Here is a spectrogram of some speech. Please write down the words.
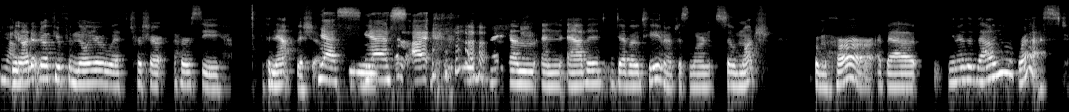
yeah. you know i don't know if you're familiar with Tricia Hersey the nap bishop yes yes yeah. I, I am an avid devotee and i've just learned so much from her about you know the value of rest.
